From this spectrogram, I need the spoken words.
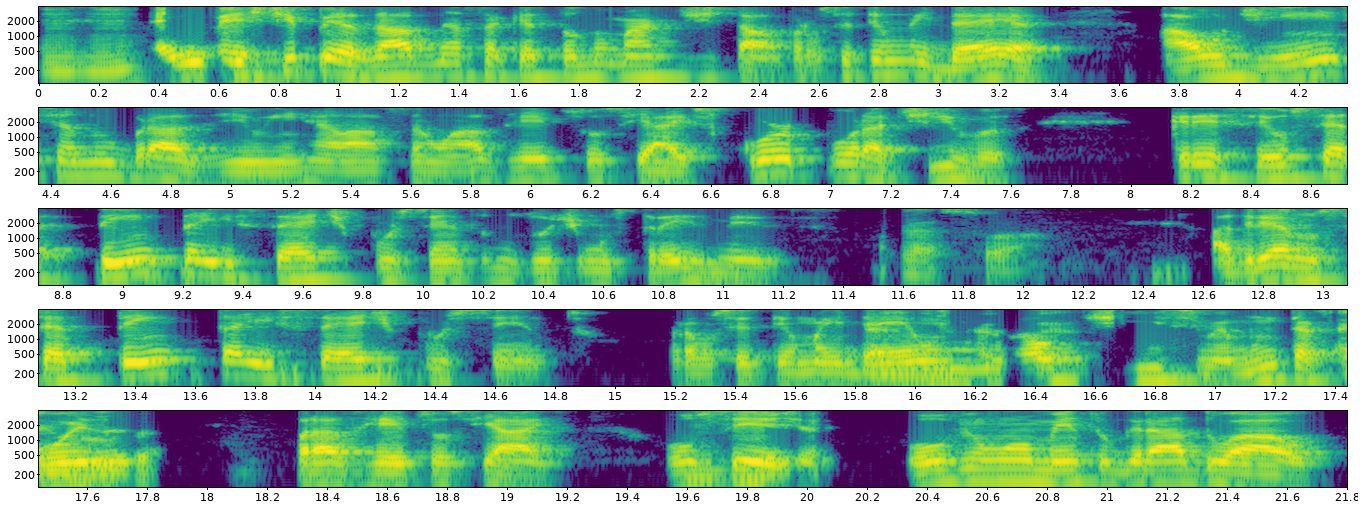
uhum. é investir pesado nessa questão do marketing digital. Para você ter uma ideia, a audiência no Brasil em relação às redes sociais corporativas cresceu 77% nos últimos três meses. Olha só. Adriano, 77%. Para você ter uma ideia, é, um número altíssimo, é muita Sem coisa para as redes sociais. Ou uhum. seja, houve um aumento gradual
